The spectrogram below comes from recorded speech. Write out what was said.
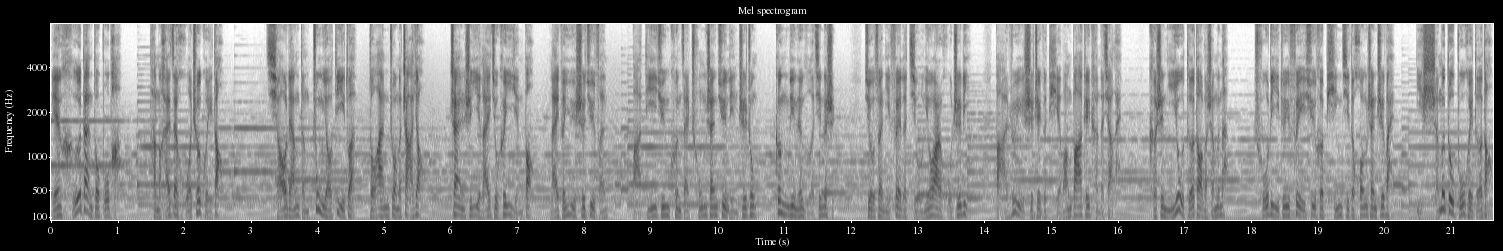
连核弹都不怕，他们还在火车轨道、桥梁等重要地段都安装了炸药，战士一来就可以引爆，来个玉石俱焚。把敌军困在崇山峻岭之中。更令人恶心的是，就算你费了九牛二虎之力，把瑞士这个铁王八给啃了下来，可是你又得到了什么呢？除了一堆废墟和贫瘠的荒山之外，你什么都不会得到。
